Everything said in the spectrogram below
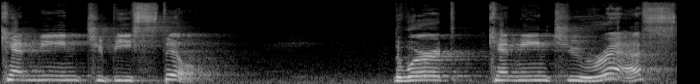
can mean to be still. The word can mean to rest.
